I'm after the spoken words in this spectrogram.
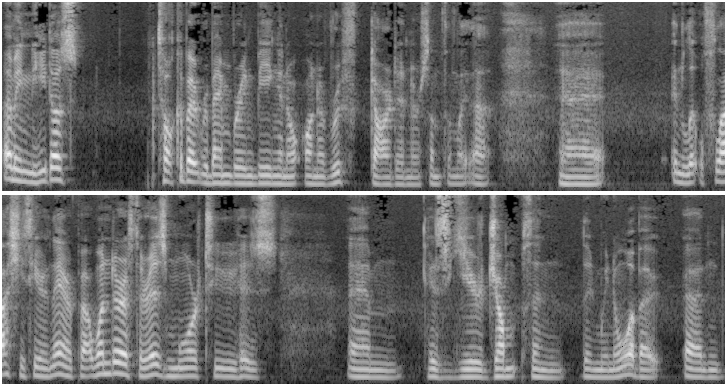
I mean, he does talk about remembering being in a, on a roof garden or something like that, uh, in little flashes here and there. But I wonder if there is more to his um, his year jump than than we know about, and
